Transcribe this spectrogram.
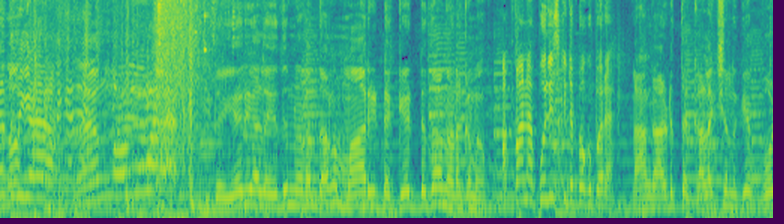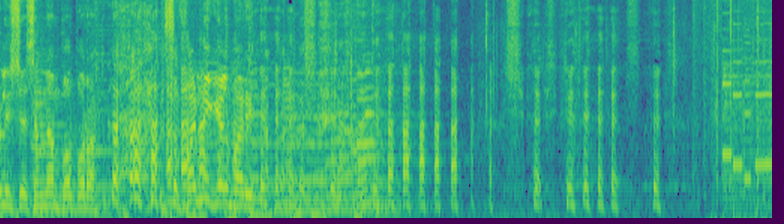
ஏத்துறீங்க? இந்த ஏரியால எது நடந்தாலும் மாறிட்ட கேட்டு தான் நடக்கணும். அப்பா நான் போலீஸ் கிட்ட போக போறேன். நாங்க அடுத்த கலெக்ஷனுக்கே போலீஸ் ஸ்டேஷன் தான் போக போறோம். பண்ணி கேள் மாதிரி.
